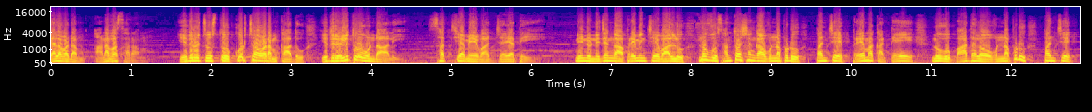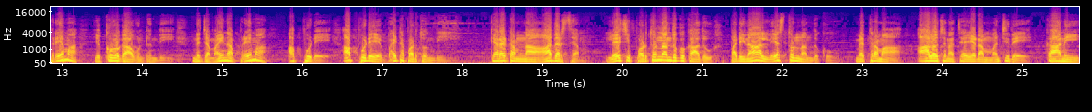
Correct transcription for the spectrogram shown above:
గెలవడం అనవసరం. ఎదురు చూస్తూ కూర్చోవడం కాదు ఎదురెళుతూ ఉండాలి. సత్యమేవ జయతే. నిన్ను నిజంగా ప్రేమించే వాళ్ళు నువ్వు సంతోషంగా ఉన్నప్పుడు పంచే ప్రేమ కంటే నువ్వు బాధలో ఉన్నప్పుడు పంచే ప్రేమ ఎక్కువగా ఉంటుంది. నిజమైన ప్రేమ అప్పుడే అప్పుడే బయటపడుతుంది. కెరటం నా ఆదర్శం. లేచి పడుతున్నందుకు కాదు పడినా లేస్తున్నందుకు. మిత్రమా ఆలోచన చేయడం మంచిదే. కాని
